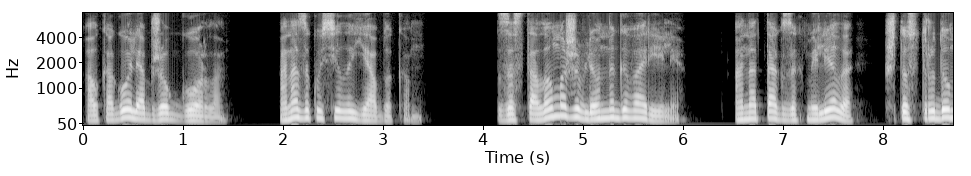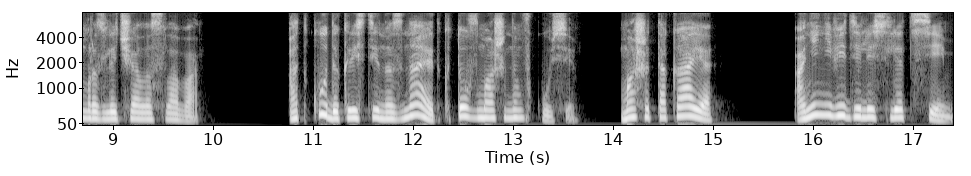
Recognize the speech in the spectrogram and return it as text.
алкоголь обжег горло. Она закусила яблоком. За столом оживленно говорили. Она так захмелела, что с трудом различала слова. Откуда Кристина знает, кто в Машином вкусе? Маша такая... Они не виделись лет семь,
